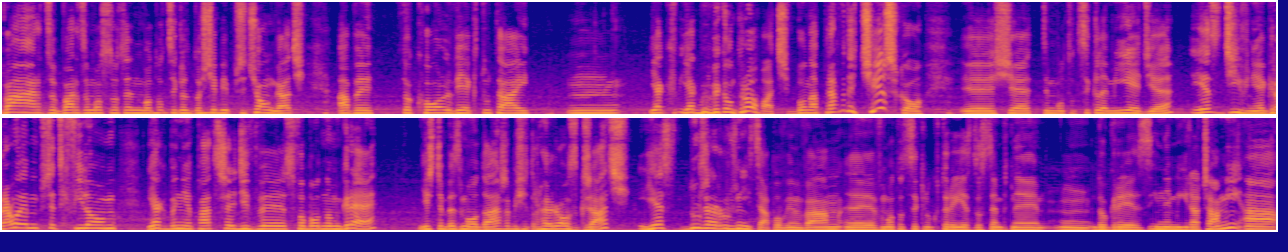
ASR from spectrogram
bardzo, bardzo mocno ten motocykl do siebie przyciągać, aby cokolwiek tutaj mm, jak, jakby wykontrować, bo naprawdę ciężko y, się tym motocyklem jedzie. Jest dziwnie. Grałem przed chwilą, jakby nie patrzeć, w swobodną grę. Jeszcze bez moda, żeby się trochę rozgrzać. Jest duża różnica, powiem wam, y, w motocyklu, który jest dostępny mm, do gry z innymi graczami, a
